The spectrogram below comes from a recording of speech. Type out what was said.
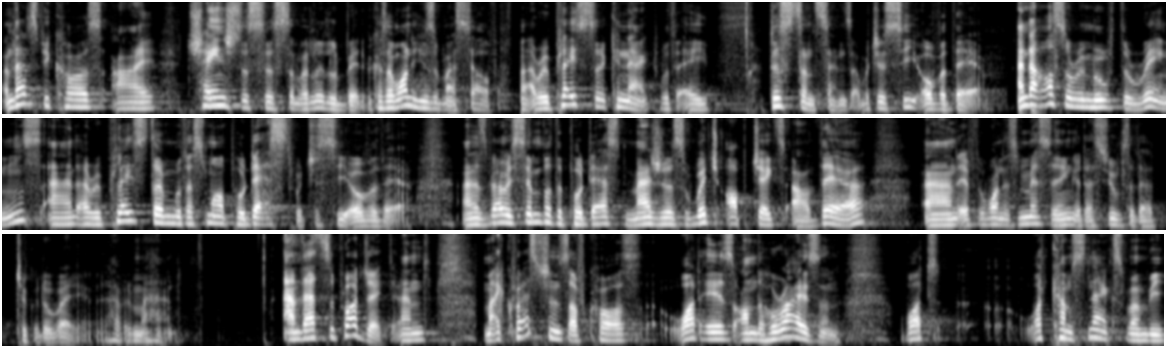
And that's because I changed the system a little bit, because I want to use it myself. I replaced the Kinect with a distance sensor, which you see over there. And I also removed the rings, and I replaced them with a small podest, which you see over there. And it's very simple. The podest measures which objects are there, and if the one is missing, it assumes that I took it away and I have it in my hand. And that's the project. And my question is, of course, what is on the horizon? What what comes next when we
